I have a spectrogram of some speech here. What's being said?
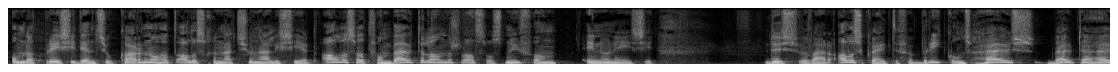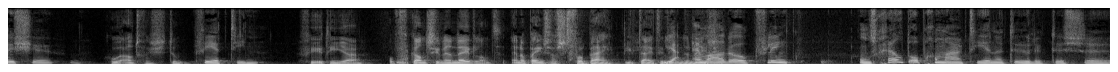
Omdat president Sukarno had alles genationaliseerd. Alles wat van buitenlanders was, was nu van Indonesië. Dus we waren alles kwijt. De fabriek, ons huis, het buitenhuisje, Hoe oud was je toen? 14. 14 jaar, op vakantie naar Nederland. En opeens was het voorbij, die tijd in ja, Indonesië. en we hadden ook flink ons geld opgemaakt hier natuurlijk. Dus uh,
